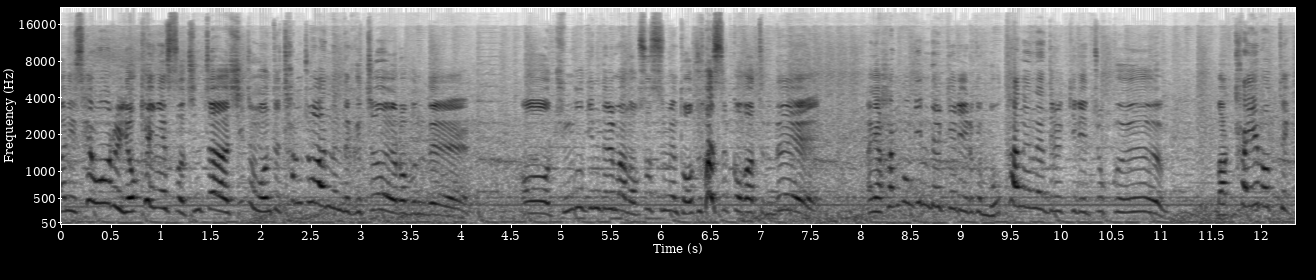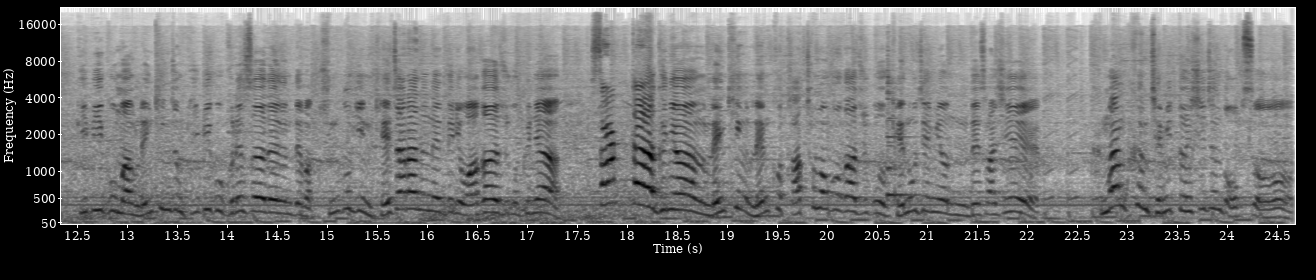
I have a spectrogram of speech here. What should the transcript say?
아니 세월을 역행했어. 진짜 시즌 1때 참 좋았는데 그쵸 여러분들? 어 중국인들만 없었으면 더 좋았을 것 같은데 아니 한국인들끼리 이렇게 못하는 애들끼리 조금 막 타임어택 비비고 막 랭킹 좀 비비고 그랬어야 되는데 막 중국인 개 잘하는 애들이 와가지고 그냥 싹 다 그냥 랭킹 랭커 다 처먹어가지고 개노잼이었는데 사실 그만큼 재밌던 시즌도 없어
